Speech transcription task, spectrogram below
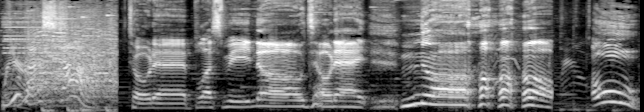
You gotta stop. Toadette, bless me. No, Toadette. No. Oh,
